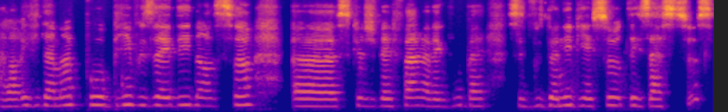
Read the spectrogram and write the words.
Euh, Alors, évidemment, pour bien vous aider dans ça, euh, ce que je vais faire avec vous, ben, c'est de vous donner, bien sûr, des astuces.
